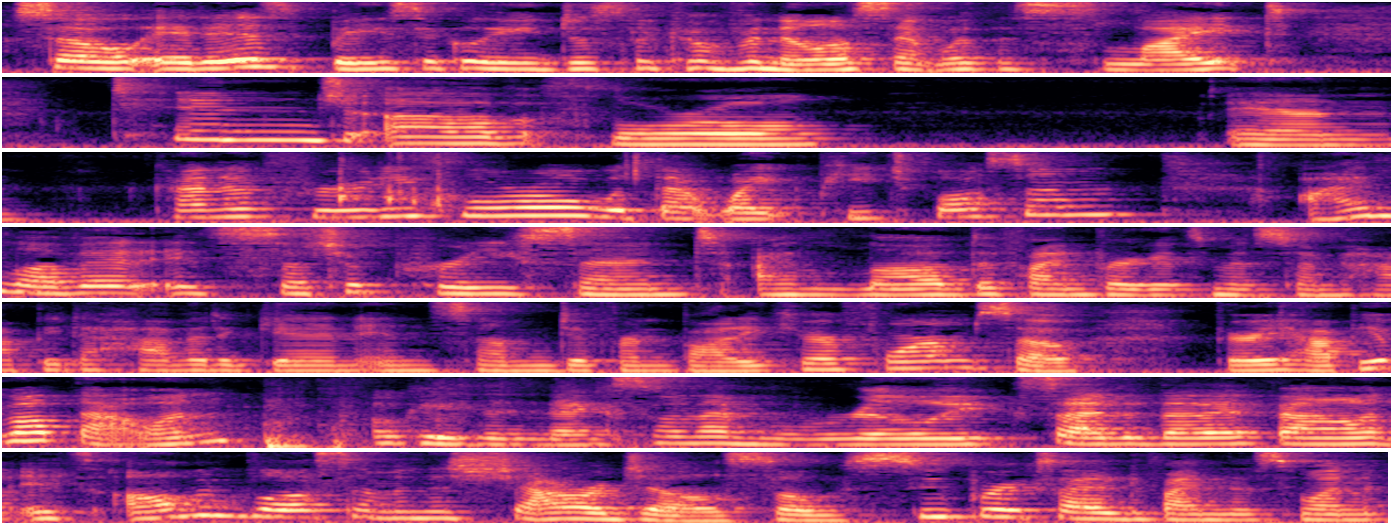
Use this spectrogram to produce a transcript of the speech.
So it is basically just like a vanilla scent with a slight tinge of floral and kind of fruity floral with that white peach blossom. I love it. It's such a pretty scent. I love the Fine Fragrance Mist. So I'm happy to have it again in some different body care form. So very happy about that one. Okay, the next one I'm really excited that I found. It's Almond Blossom in the Shower Gel. So super excited to find this one.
